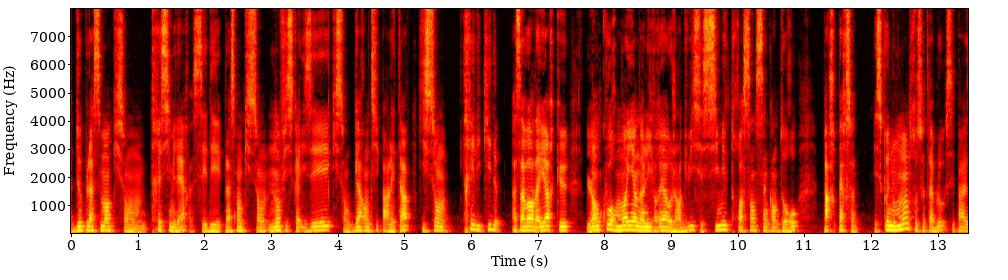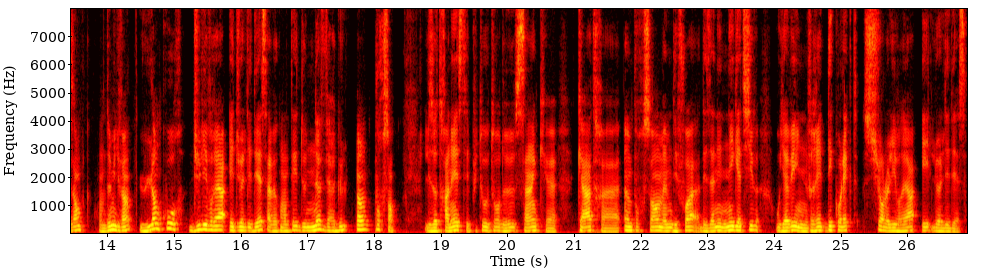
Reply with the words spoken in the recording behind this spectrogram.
deux placements qui sont très similaires. C'est des placements qui sont non fiscalisés, qui sont garantis par l'État, qui sont très liquides. À savoir d'ailleurs que l'encours moyen d'un livret A aujourd'hui, c'est 6350 euros par personne. Et ce que nous montre ce tableau, c'est par exemple en 2020, l'encours du livret A et du LDDS avait augmenté de 9,1%. Les autres années, c'était plutôt autour de 5, 4, 1%, même des fois des années négatives où il y avait une vraie décollecte sur le livret A et le LDDS.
